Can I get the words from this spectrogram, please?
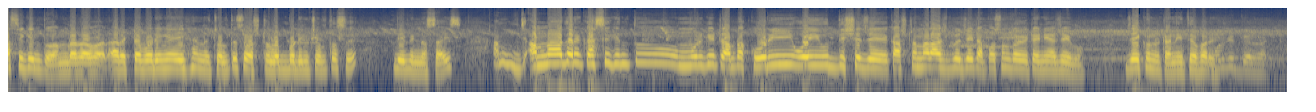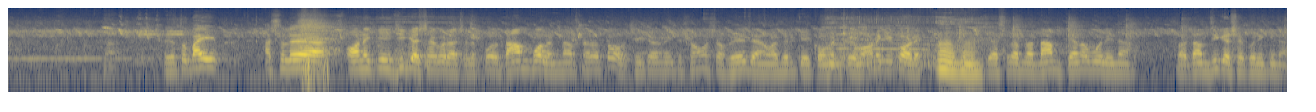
আছে কিন্তু আমরা আরেকটা বোর্ডিং এ এখানে চলতেছে অস্ট্রেলপ বোর্ডিং চলতেছে বিভিন্ন সাইজ আমাদের কাছে কিন্তু মুরগিটা আমরা করি ওই উদ্দেশ্যে যে কাস্টমার আসবে যেটা পছন্দ হয় ওইটা নিয়ে যাইব যে কোনোটা নিতে পারে। হ্যাঁ। তো ভাই আসলে অনেকেই জিজ্ঞাসা করে আসলে দাম বলেন না আপনারা তো সেই কারণে একটু সমস্যা হয়ে যায় আমাদেরকে কমেন্ট করে অনেকে করে। যে আসলে আমরা দাম কেন বলি না বা দাম জিজ্ঞাসা করি কিনা।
